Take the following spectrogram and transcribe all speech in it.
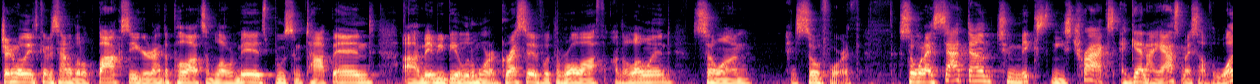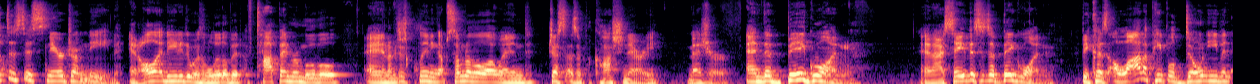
generally it's gonna sound a little boxy. You're gonna have to pull out some lower mids, boost some top end, uh, maybe be a little more aggressive with the roll off on the low end, so on and so forth. So when I sat down to mix these tracks, again, I asked myself, what does this snare drum need? And all I needed was a little bit of top end removal, and I'm just cleaning up some of the low end just as a precautionary measure. And the big one, and I say this is a big one because a lot of people don't even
